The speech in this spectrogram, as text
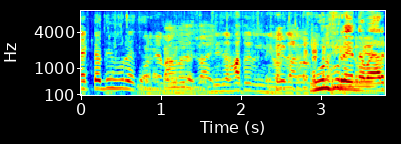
একটা ঘুরে দিন ঘুরে ফুল ফুরে না ভাই আর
